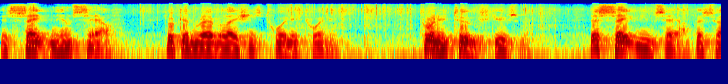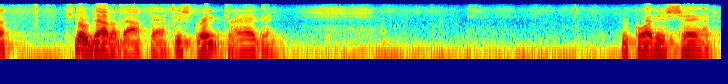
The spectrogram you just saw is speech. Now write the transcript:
It's Satan himself. Look in Revelations 20, 20. 22, excuse me. This Satan himself. It's a, there's no doubt about that. This great dragon. Look what is said.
